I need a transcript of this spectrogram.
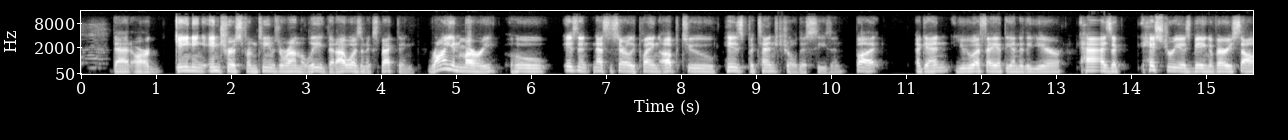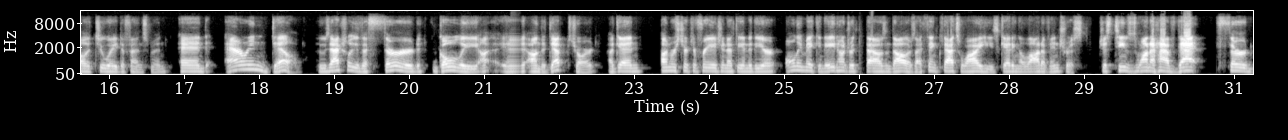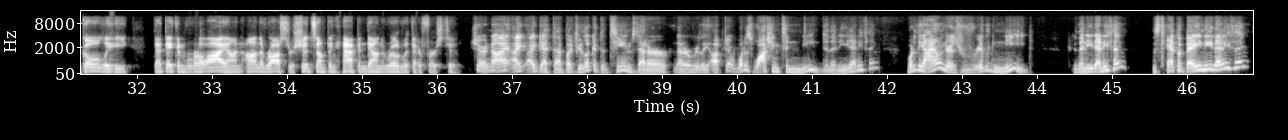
that are gaining interest from teams around the league that I wasn't expecting. Ryan Murray, who isn't necessarily playing up to his potential this season, but again, UFA at the end of the year has a history as being a very solid two-way defenseman, and Aaron Dell, who's actually the third goalie uh, on the depth chart. Again, unrestricted free agent at the end of the year, only making eight hundred thousand dollars. I think that's why he's getting a lot of interest. Just teams want to have that third goalie that they can rely on on the roster should something happen down the road with their first two. Sure, no, I, I I get that, but if you look at the teams that are that are really up there, what does Washington need? Do they need anything? What do the Islanders really need? Do they need anything? Does Tampa Bay need anything?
